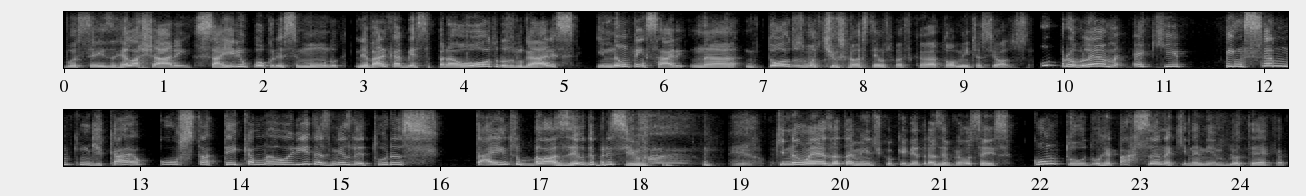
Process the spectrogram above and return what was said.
vocês relaxarem, saírem um pouco desse mundo, levarem a cabeça para outros lugares e não pensarem na, em todos os motivos que nós temos para ficar atualmente ansiosos. O problema é que pensando no que indicar, eu constatei que a maioria das minhas leituras tá entre o blasé e o depressivo. o que não é exatamente o que eu queria trazer para vocês. Contudo, repassando aqui na minha biblioteca,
